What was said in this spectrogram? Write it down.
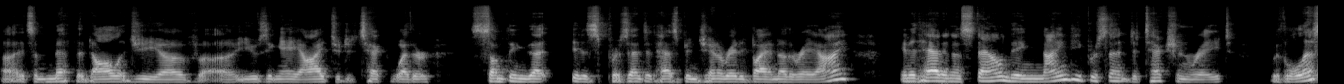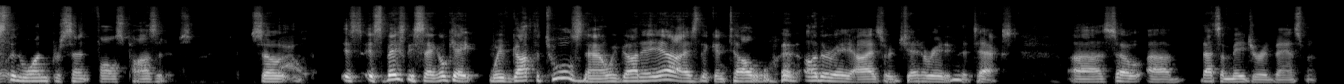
Uh, it's a methodology of uh, using AI to detect whether something that it is presented has been generated by another AI. And it had an astounding 90% detection rate with less than 1% false positives. So wow. it's, it's basically saying, okay, we've got the tools now, we've got AIs that can tell when other AIs are generating the text. Uh, so uh, that's a major advancement.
